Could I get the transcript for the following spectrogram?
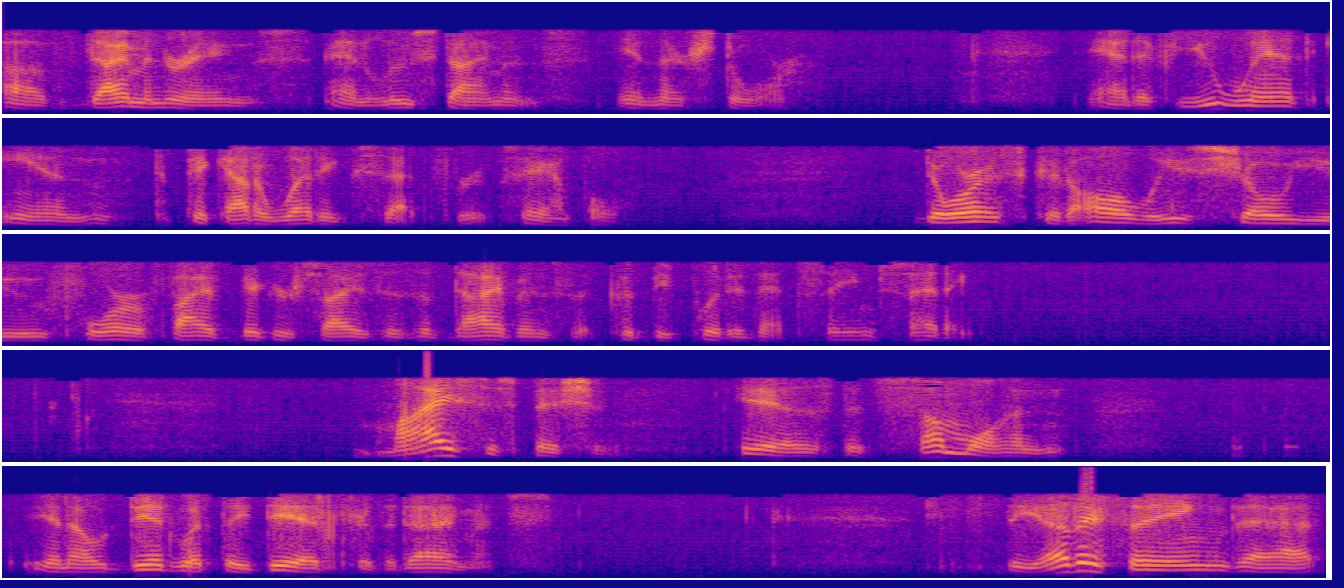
of diamond rings and loose diamonds in their store. And if you went in to pick out a wedding set, for example, Doris could always show you four or five bigger sizes of diamonds that could be put in that same setting. My suspicion is that someone, you know, did what they did for the diamonds. The other thing that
